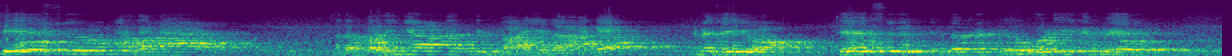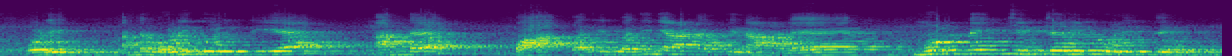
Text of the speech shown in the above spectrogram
தேசுரும் அதனால் அந்த பதிஞானத்தின் வாயிலாக என்ன செய்வோம்? தேசு என்பதற்கு ஒளின்னு பேரு. ஒளி. அந்த ஒளி பொருந்திய அந்த பா- பதி பதிஞானத்தினாலே முன்னை சிற்றறிவு ஒளிந்து.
